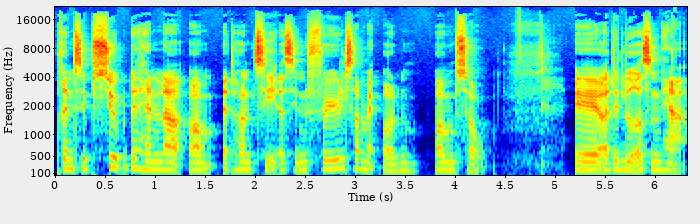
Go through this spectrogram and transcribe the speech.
princip 7, det handler om at håndtere sine følelser med om, omsorg. Øh, og det lyder sådan her.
